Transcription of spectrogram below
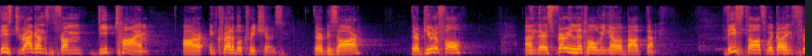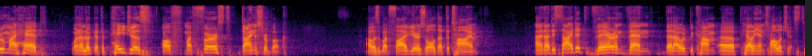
These dragons from deep time are incredible creatures. They're bizarre, they're beautiful, and there's very little we know about them. These thoughts were going through my head when I looked at the pages of my first dinosaur book. I was about five years old at the time, and I decided there and then that I would become a paleontologist.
